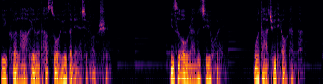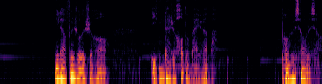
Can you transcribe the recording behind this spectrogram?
立刻拉黑了他所有的联系方式。一次偶然的机会，我打趣调侃他：“你俩分手的时候，一定带着好多埋怨吧？”朋友笑了笑，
